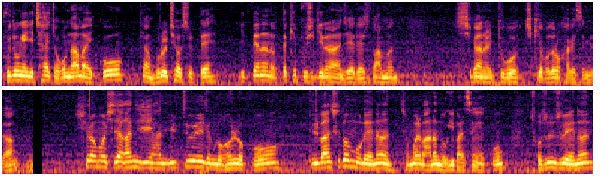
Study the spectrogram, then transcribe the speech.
부동액이 차에 조금 남아 있고 그냥 물을 채웠을 때 이때는 어떻게 부식이 일어나는지에 대해서도 한번 시간을 두고 지켜보도록 하겠습니다. 실험을 시작한 지 한 일주일 정도가 흘렀고 일반 수돗물에는 정말 많은 녹이 발생했고 초순수에는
